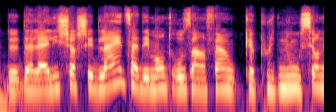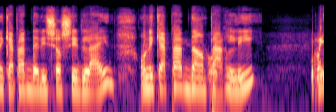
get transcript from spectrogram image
de d'aller chercher de l'aide, ça démontre aux enfants que plus nous aussi, on est capable d'aller chercher de l'aide, on est capable d'en parler. Oui.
